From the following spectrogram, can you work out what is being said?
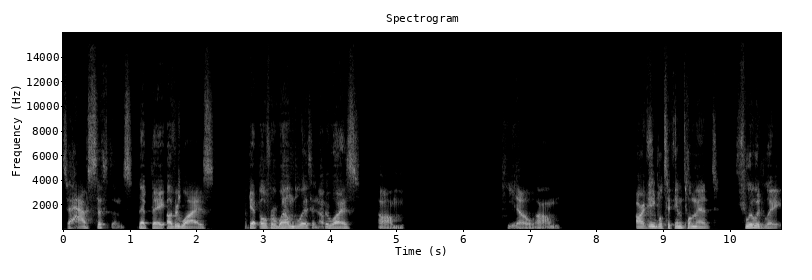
to have systems that they otherwise get overwhelmed with and otherwise um, you know um, aren't able to implement fluidly.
